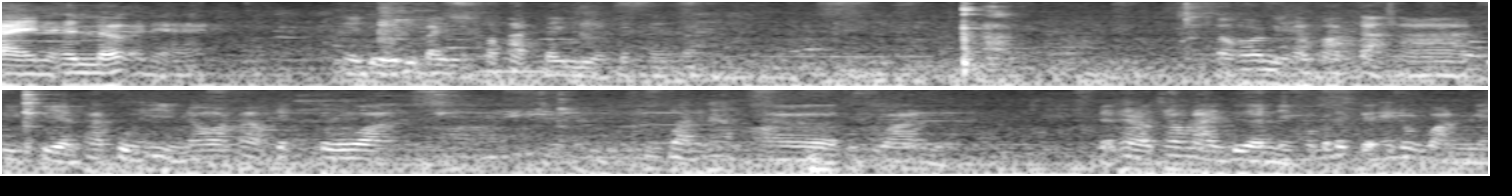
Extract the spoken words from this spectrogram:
ไงเนี่ยให้เลอะเนี่ยฮะเดี๋ยวดูที่ใบข้าวผัดใบเหลืองเป็นไงบ้างแล้วก็มีทำความสะอาดที่เปลี่ยนผ้าปูที่นอนผ้าเช็ดตัวทุกวันเนี่ยเออทุกวัน แต่ถ้าเราเช่ารายเดือนเนี่ยเขาไม่ได้เปลี่ยนให้ทุกวันไง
